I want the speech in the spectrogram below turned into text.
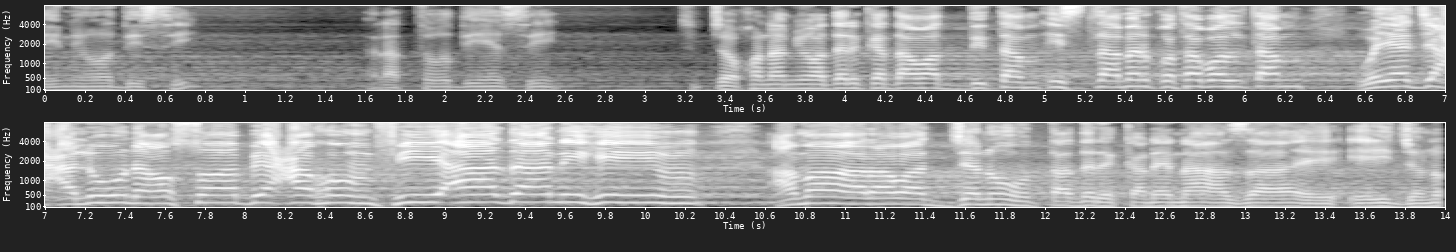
দিনেও দিছি, রাতেও দিয়েছি। যখন আমি ওদেরকে দাওয়াত দিতাম, ইসলামের কথা বলতাম আমার আওয়াজ যেন তাদের কানে না যায়, এই জন্য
